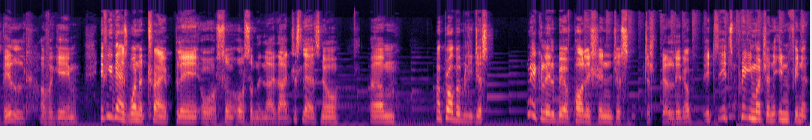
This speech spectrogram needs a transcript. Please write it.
build of a game. If you guys want to try play or so or something like that, just let us know. Um, I'll probably just make a little bit of polish and just just build it up. It's it's pretty much an infinite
